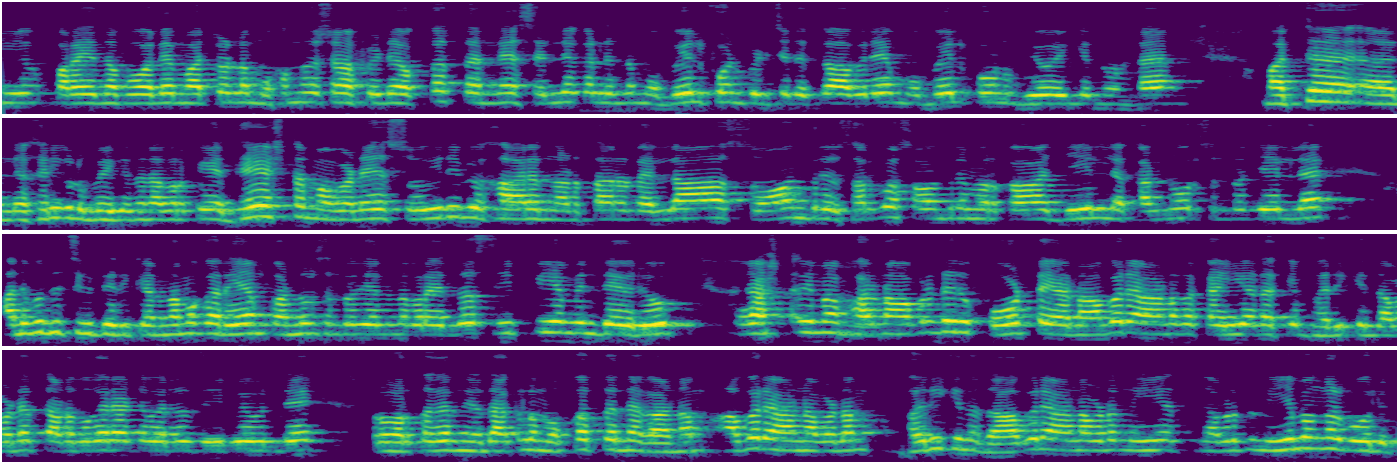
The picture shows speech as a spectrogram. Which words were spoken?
ഈ പറയുന്ന പോലെ മറ്റുള്ള മുഹമ്മദ് ഷാഫിയുടെ ഒക്കെ തന്നെ സെല്ലുകളിൽ നിന്ന് മൊബൈൽ ഫോൺ പിടിച്ചെടുക്കുക. അവരെ മൊബൈൽ ഫോൺ ഉപയോഗിക്കുന്നുണ്ട്. മറ്റ് ലഹരികൾ ഉപയോഗിക്കുന്നുണ്ട് അവർക്ക് യഥേഷ്ടം അവിടെ സ്വൈര്യവിഹാരം നടത്താനുള്ള എല്ലാ സ്വാതന്ത്ര്യവും സർവ സ്വാതന്ത്ര്യം അവർക്ക് ആ ജയിലിലെ കണ്ണൂർ സെൻട്രൽ ജയിലിലെ അനുവദിച്ചു കിട്ടിയിരിക്കുകയാണ്. നമുക്കറിയാം കണ്ണൂർ സെൻട്രൽ ജയിൽ എന്ന് പറയുന്നത് സി പി എമ്മിന്റെ ഒരു രാഷ്ട്രീയ ഭരണം അവരുടെ ഒരു കോട്ടയാണ്. അവരാണ് അത് കൈയടക്കി ഭരിക്കുന്നത്. അവിടെ തടവുകാരായിട്ട് വരുന്ന സി പി എമ്മിന്റെ പ്രവർത്തകർ നേതാക്കളും ഒക്കെ തന്നെ കാണാം. അവരാണ് അവിടെ ഭരിക്കുന്നത്. അവരാണ് അവിടെ അവിടുത്തെ നിയമങ്ങൾ പോലും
